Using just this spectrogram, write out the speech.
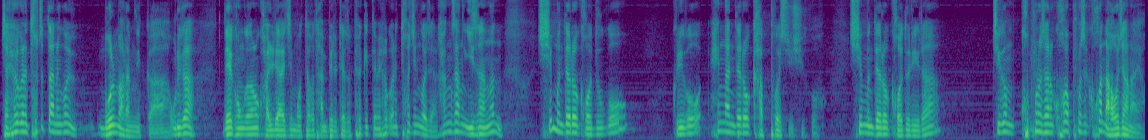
자 혈관이 터졌다는 건 뭘 말합니까? 우리가 내 건강을 관리하지 못하고 담배를 계속 폈기 때문에 혈관이 터진 거잖아요. 항상 이상은 심은 대로 거두고 그리고 행한 대로 갚아 주시고 심은 대로 거두리라. 지금 코 푸는 사람 코가 풀어서 코가 나오잖아요.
